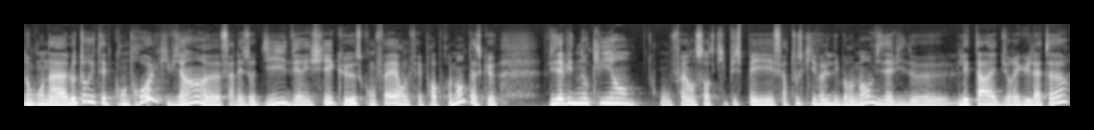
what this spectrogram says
Donc on a l'autorité de contrôle qui vient faire des audits, vérifier que ce qu'on fait, on le fait proprement, parce que vis-à-vis de nos clients, on fait en sorte qu'ils puissent payer et faire tout ce qu'ils veulent librement, vis-à-vis de l'État et du régulateur,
